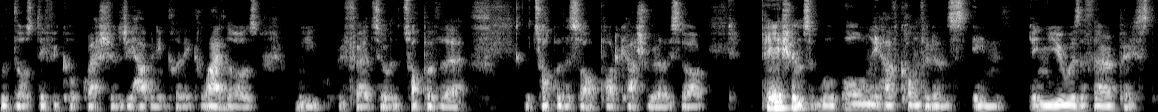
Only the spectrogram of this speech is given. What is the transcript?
with those difficult questions you're having in clinic, like those we referred to at the top of the, the top of the sort of podcast, really. So patients will only have confidence in, in you as a therapist,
